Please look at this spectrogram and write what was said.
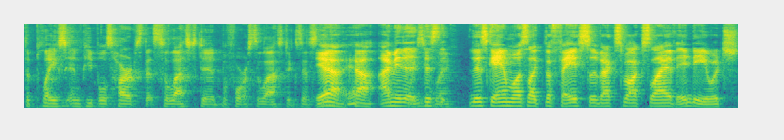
the place in people's hearts that Celeste did before Celeste existed. Yeah, yeah. I mean, it- this this game was like the face of Xbox Live Indie, which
